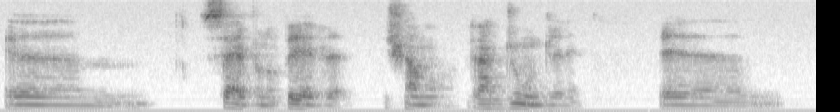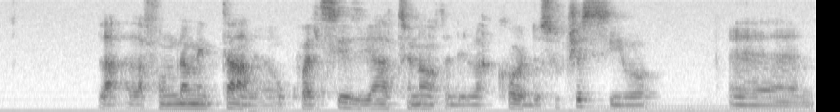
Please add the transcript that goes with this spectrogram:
ehm, servono per, diciamo, raggiungere ehm, la, la fondamentale o qualsiasi altra nota dell'accordo successivo eh,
